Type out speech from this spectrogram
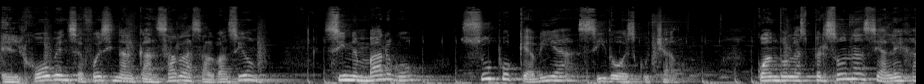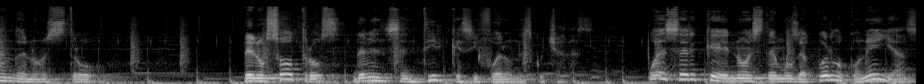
El joven se fue sin alcanzar la salvación. Sin embargo, supo que había sido escuchado. Cuando las personas se alejan de nuestro de nosotros, deben sentir que sí fueron escuchadas. Puede ser que no estemos de acuerdo con ellas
